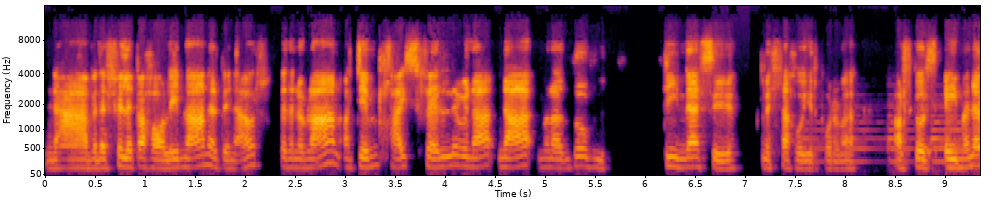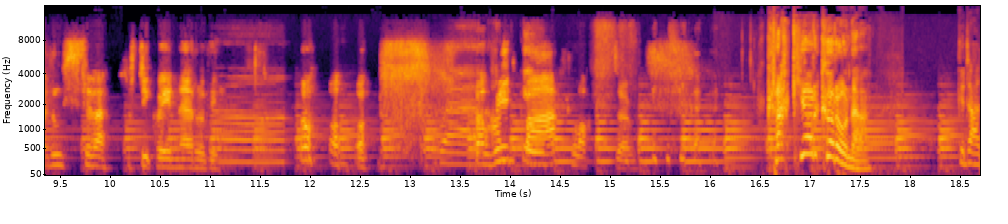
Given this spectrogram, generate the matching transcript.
na, bydde Philip a Holly mlaen erbyn nawr, bydden nhw mlaen, ond dim llais Phil yw na, na, mae'n ddwfn dines i, nillach hwyr pwyr yma. A wrth gwrs, ei, mae'n arwys i fe, os di gwener oedd hi. Fel wyn bach lockdown. Cracio'r corona. Gyda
